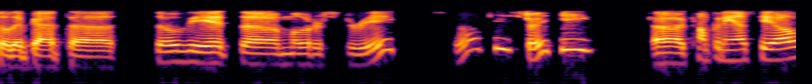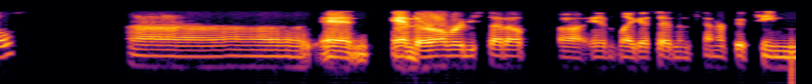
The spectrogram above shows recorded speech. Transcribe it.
so they've got uh, Soviet uh, Motor Strike, Strikey uh, company STLs, uh, and and they're already set up uh, in, like I said, in 10 or 15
